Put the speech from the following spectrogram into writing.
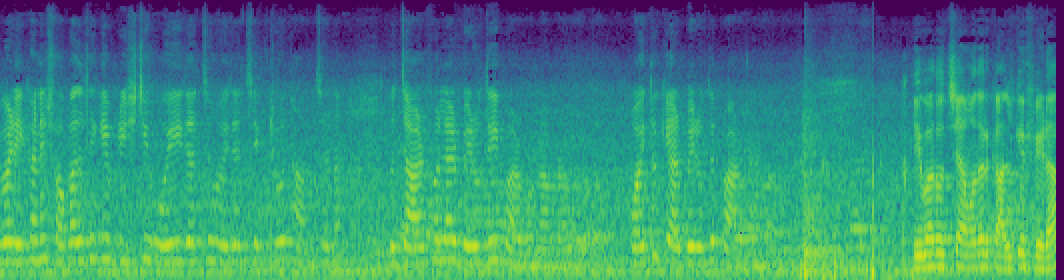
এবার এখানে সকাল থেকে বৃষ্টি হয়েই যাচ্ছে হয়ে যাচ্ছে একটুও থামছে না। তো যার ফলে আর বেরোতেই পারব না আমরা হয়তো। হয়তো কি আর বেরোতে পারব না। এবার হচ্ছে আমাদের কালকে ফেরা।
